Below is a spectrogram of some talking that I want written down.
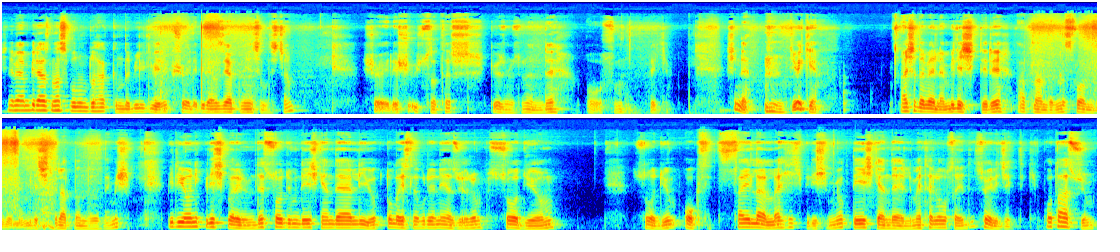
Şimdi ben biraz nasıl bulunduğu hakkında bilgi verip şöyle biraz yapmaya çalışacağım. Şöyle şu 3 satır gözümüzün önünde olsun. Peki. Şimdi diyor ki aşağıda verilen bileşikleri adlandırınız. Formülü verilen bileşikleri adlandırınız demiş. Bir iyonik bileşik var elimde. Sodyum değişken değerli yok. Dolayısıyla buraya ne yazıyorum? Sodyum sodyum oksit. Sayılarla hiçbir işim yok. Değişken değerli metal olsaydı söyleyecektik. Potasyum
